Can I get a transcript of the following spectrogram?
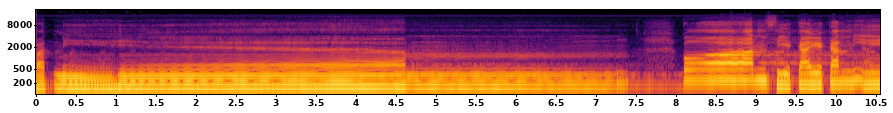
บัดนี้ก่อนสิไก่กันนี้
